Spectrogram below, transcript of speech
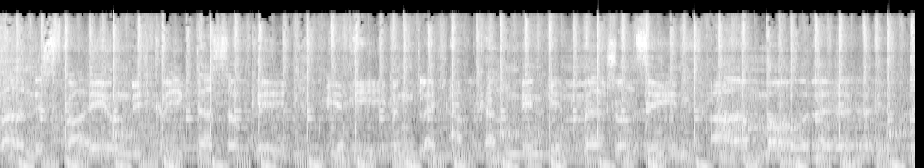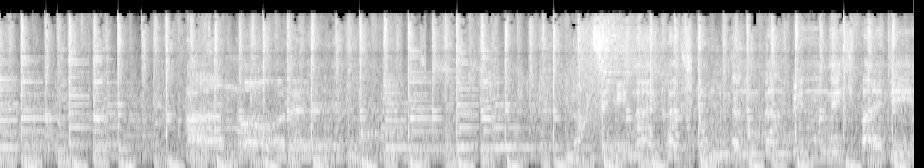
Bahn ist frei und ich krieg das okay. Wir heben gleich ab, kann den Himmel schon sehen. Amore. Amore. Noch zehneinhalb Stunden, dann bin ich bei dir.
